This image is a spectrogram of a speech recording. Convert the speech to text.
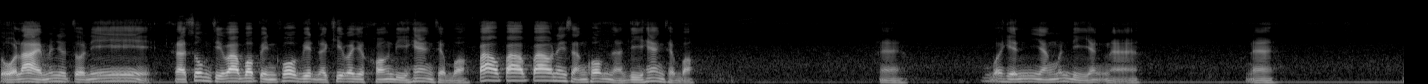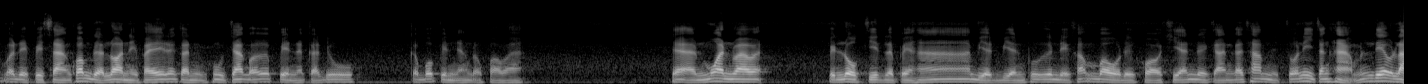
ตัวร้ายมันอยู่ตัวนี้ แต่ส้มที่ว่าบ่เป็นโควิดนะคิดว่าจะของดีแห้งจะบอกเป้าเป้าเป้าในสังคมน่ะดีแห้งจะบอกนะบ่เห็นอย่างมันดีอยังหนานะว่าได้ไปสร้างความเดือดร้อนให้ไผแล้วกันหูจักว่าเออเป็นแล้วก็อยู่ก็บ่เป็นอย่างดอกเพราะว่า แต่อันม่วนว่าเป็นโรคจิตแล้วไปหาเบียดเบียนผู้อื่นโดยคำเบาโดยขอเขียนโดยการกระทำนี่ตัวนี้จังหากมันเลี้ยวไหล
